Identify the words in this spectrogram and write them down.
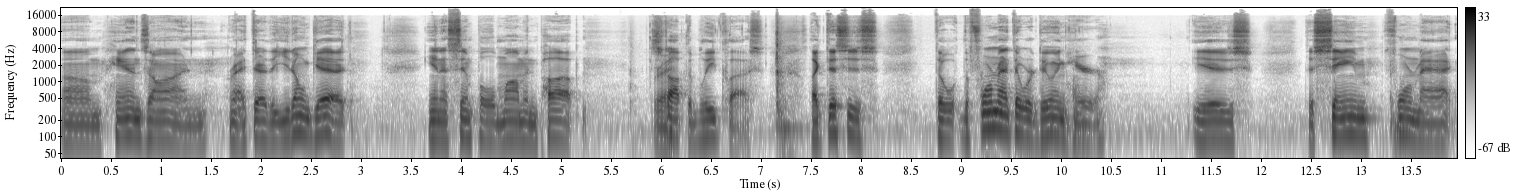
um, hands on right there that you don't get in a simple mom and pop stop the bleed class. Like this is the the format that we're doing here is the same format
